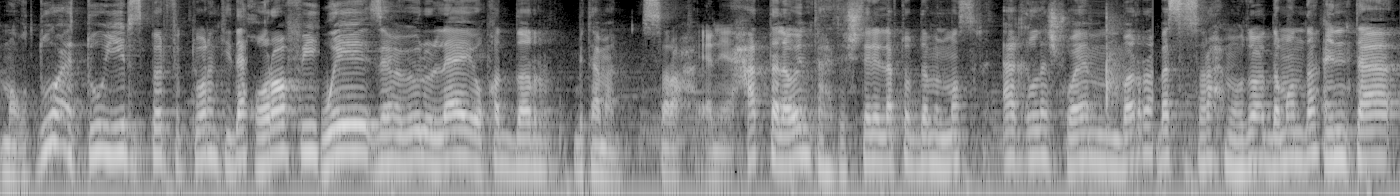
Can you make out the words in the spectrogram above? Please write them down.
فموضوع ال2 years perfect warranty ده خرافي وزي ما بيقولوا لا يقدر بثمن الصراحة. يعني حتى لو انت هتشتري اللابتوب ده من مصر أغلى شوية من بره بس الصراحة موضوع الضمان ده انت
